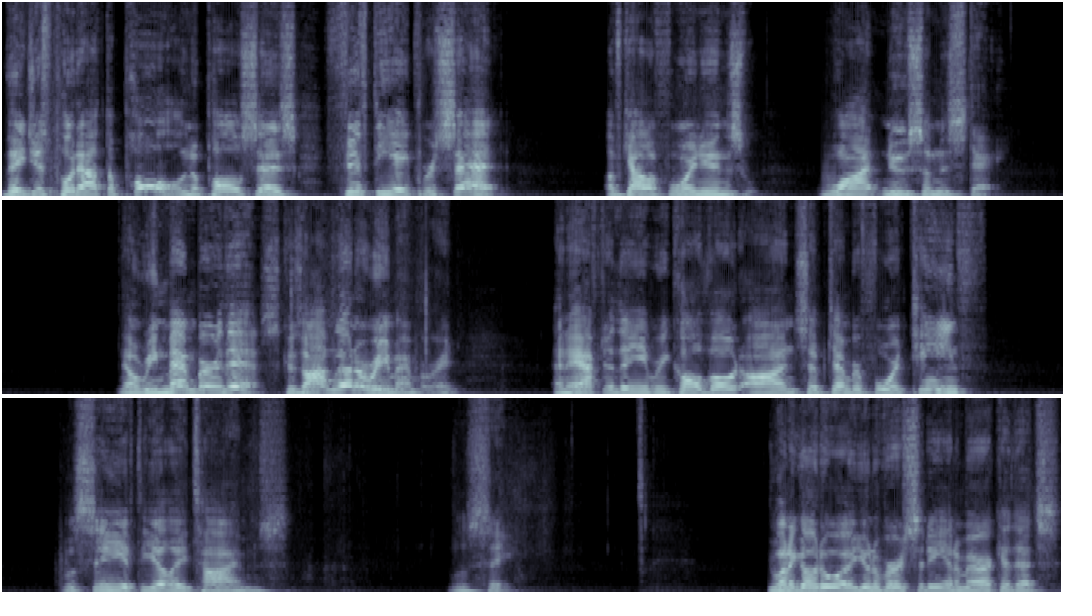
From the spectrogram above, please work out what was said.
They just put out the poll, and the poll says 58% of Californians want Newsom to stay. Now, remember this, because I'm going to remember it. And after the recall vote on September 14th, we'll see if the LA Times, we'll see. You want to go to a university in America that's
